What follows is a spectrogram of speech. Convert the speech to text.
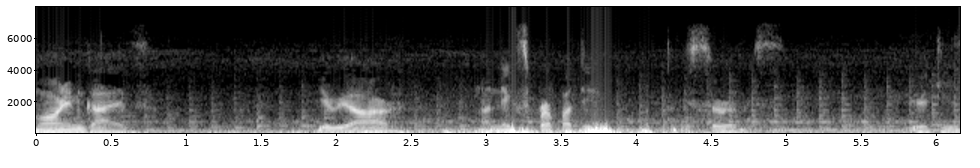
morning guys here we are on next property the service. Here it is.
